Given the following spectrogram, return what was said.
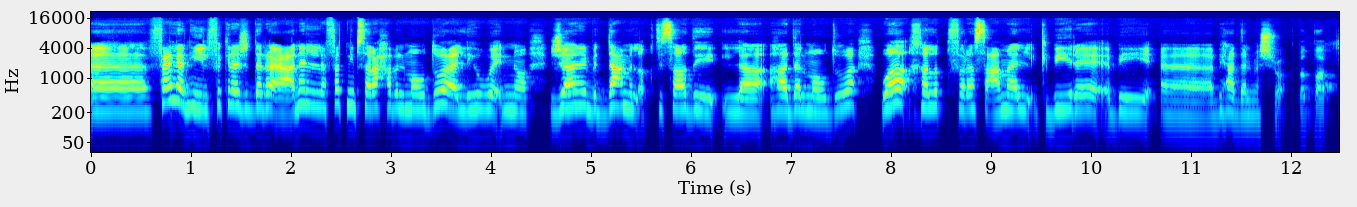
آه فعلا هي الفكرة جدا رائعة. أنا اللي لفتني بصراحة بالموضوع اللي هو إنه جانب الدعم الاقتصادي لهذا الموضوع وخلق فرص عمل كبيرة آه بهذا المشروع. بالضبط,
